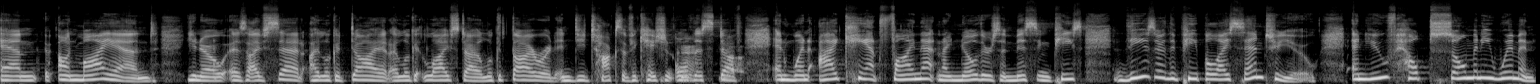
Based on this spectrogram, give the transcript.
and on my end, you know, as I've said, I look at diet, I look at lifestyle, look at thyroid and detoxification, all this stuff. Yeah. And when I can't find that and I know there's a missing piece, these are the people I send to you. And you've helped so many women.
